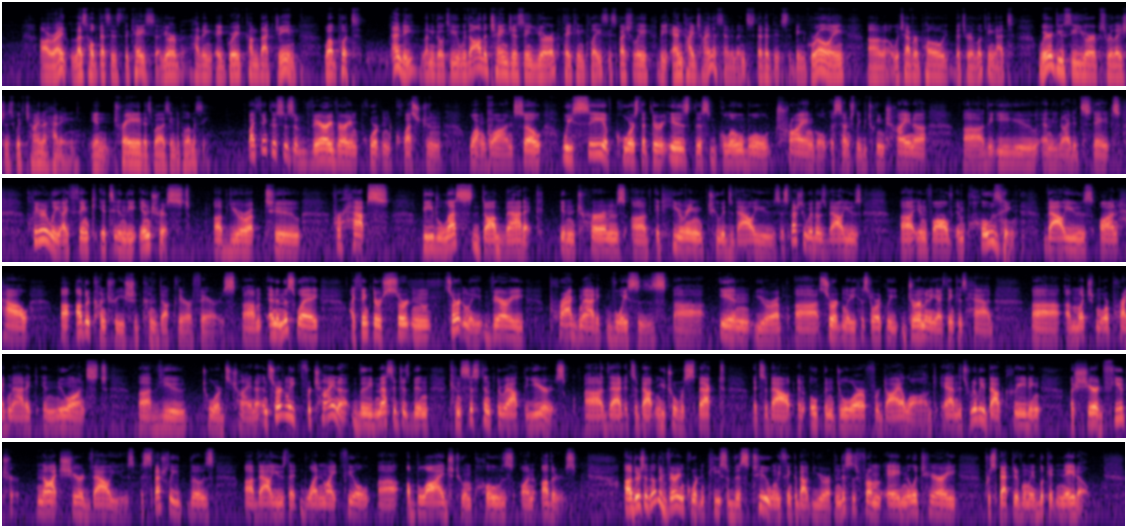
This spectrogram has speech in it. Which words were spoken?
All right, let's hope that is the case. Uh, Europe having a great comeback gene. Well put. Andy, let me go to you. With all the changes in Europe taking place, especially the anti China sentiments that have been growing, uh, whichever poll that you're looking at, where do you see Europe's relations with China heading in trade as well as in diplomacy? Well, I think this is a very, very important question Wang Guan. So we see, of course, that there is this global triangle essentially between China, uh, the EU, and the United States. Clearly, I think it's in the interest of Europe to perhaps be less dogmatic in terms of adhering to its values, especially where those values uh, involve imposing values on how uh, other countries should conduct their affairs. Um, and in this way, I think there are certain, certainly very pragmatic voices uh, in Europe. Uh, certainly, historically, Germany, I think, has had uh, a much more pragmatic and nuanced uh, view towards China. And certainly for China, the message has been consistent throughout the years uh, that it's about mutual respect it's about an open door for dialogue. And it's really about creating a shared future, not shared values, especially those uh, values that one might feel uh, obliged to impose on others. Uh, there's another very important piece of this, too, when we think about Europe, and this is from a military perspective when we look at NATO.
